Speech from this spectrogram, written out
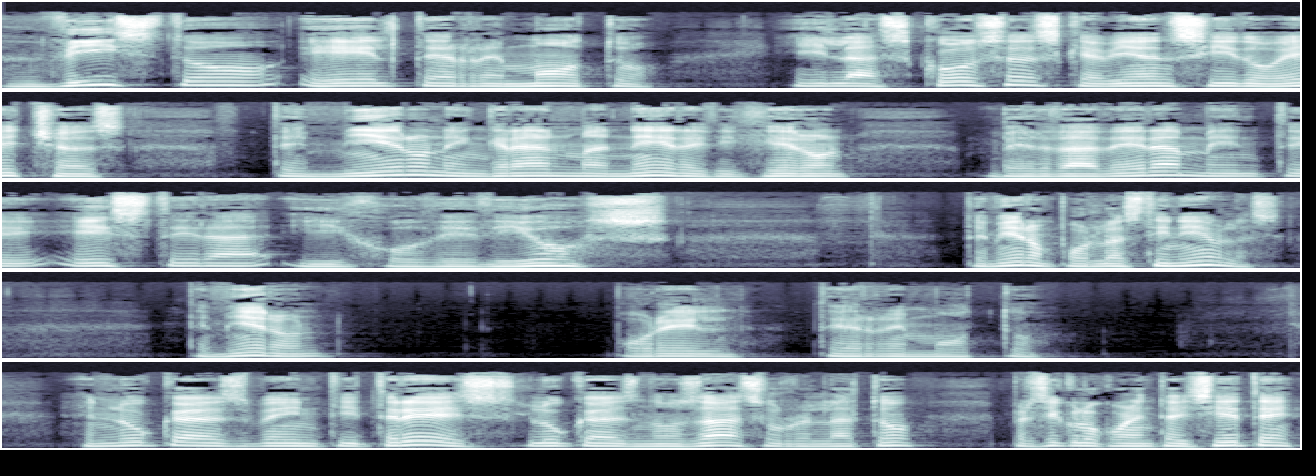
visto el terremoto y las cosas que habían sido hechas, temieron en gran manera y dijeron, verdaderamente este era hijo de Dios. Temieron por las tinieblas, temieron por el terremoto. En Lucas 23, Lucas nos da su relato, versículo 47,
